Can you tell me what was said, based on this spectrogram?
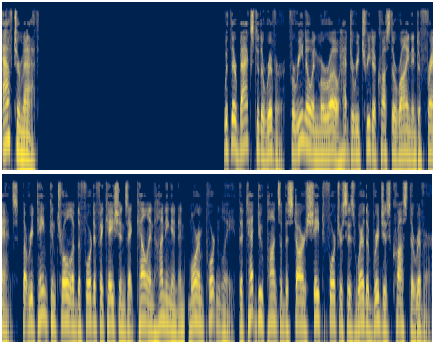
Aftermath With their backs to the river, Ferino and Moreau had to retreat across the Rhine into France, but retained control of the fortifications at Kehl and Hüningen and, more importantly, the tête du ponts of the star-shaped fortresses where the bridges crossed the river.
